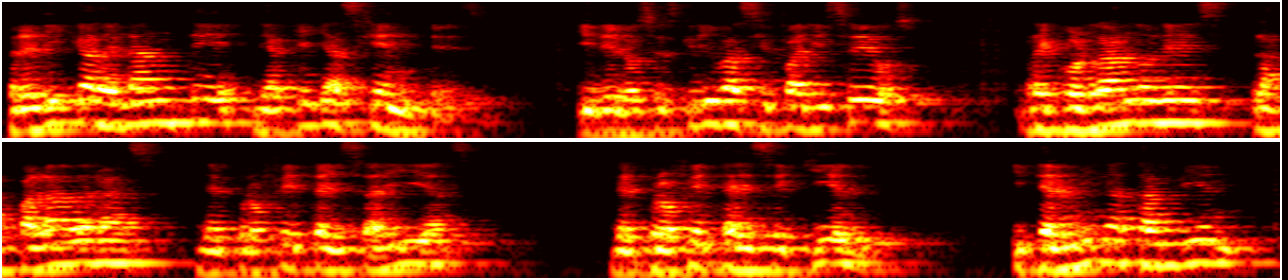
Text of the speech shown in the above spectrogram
predica delante de aquellas gentes y de los escribas y fariseos, recordándoles las palabras del profeta Isaías, del profeta Ezequiel, y termina también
